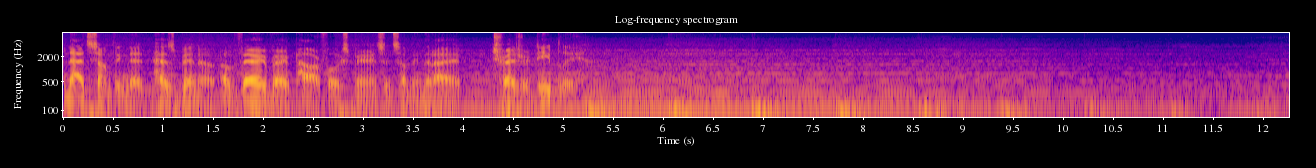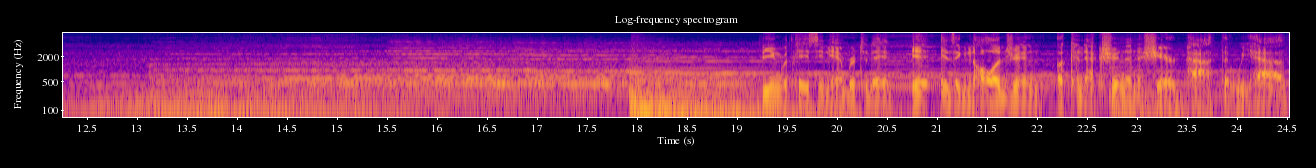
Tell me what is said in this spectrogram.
That's something that has been a, a very, very powerful experience and something that I treasure deeply. Being with Casey and Amber today is acknowledging a connection and a shared path that we have.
